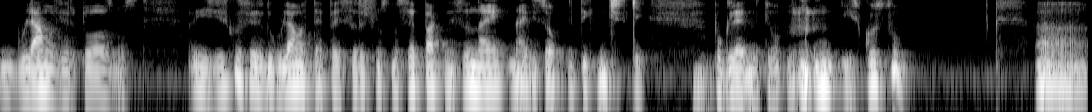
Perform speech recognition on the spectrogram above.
голяма виртуозност изисква се до голяма степен сръчност, но все пак не са най- най-високо технически погледнато изкуство. А,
